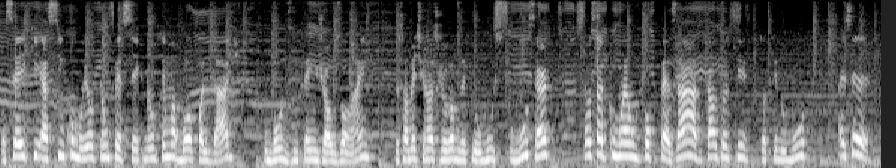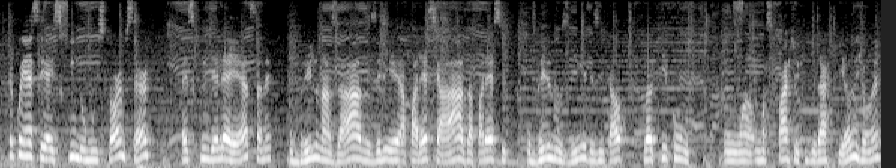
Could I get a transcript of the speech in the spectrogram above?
Você aí que, assim como eu, tem um PC que não tem uma boa qualidade, um bom desempenho em jogos online, principalmente nós que jogamos aqui o Mu, o Mu certo? Então sabe como é um pouco pesado e tal, tô aqui, tô aqui no Mu. Aí você, conhece a skin do Mu Storm, certo? A skin dele é essa, né? O brilho nas asas, ele aparece a asa, aparece o brilho nos itens e tal. Tô aqui com uma, umas partes aqui de Dark Angel, né?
